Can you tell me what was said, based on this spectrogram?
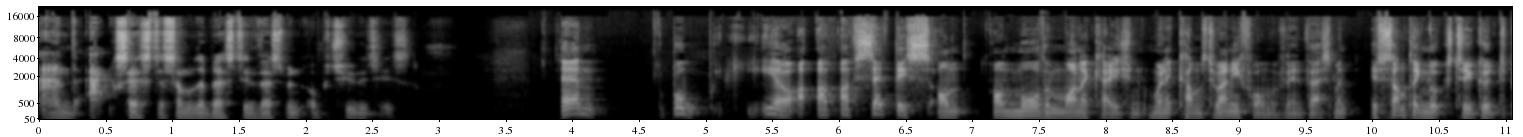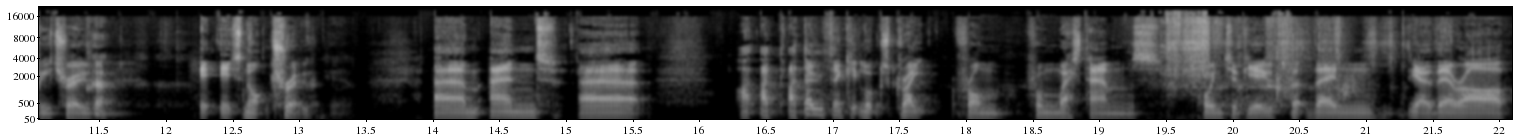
and access to some of the best investment opportunities. Um, well, you know, I've said this on on more than one occasion when it comes to any form of investment. If something looks too good to be true, it's not true. Um, and uh, I, I, don't think it looks great from from West Ham's point of view. But then, you know, there are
